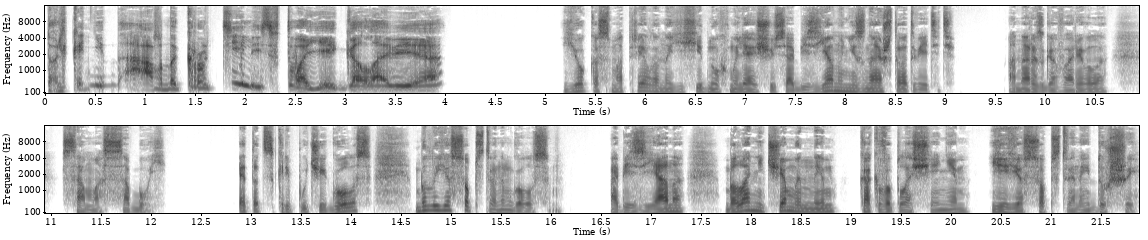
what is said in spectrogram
только недавно крутились в твоей голове. Йока смотрела на ехидно ухмыляющуюся обезьяну, не зная, что ответить. Она разговаривала сама с собой. Этот скрипучий голос был ее собственным голосом. Обезьяна была ничем иным, как воплощением ее собственной души.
